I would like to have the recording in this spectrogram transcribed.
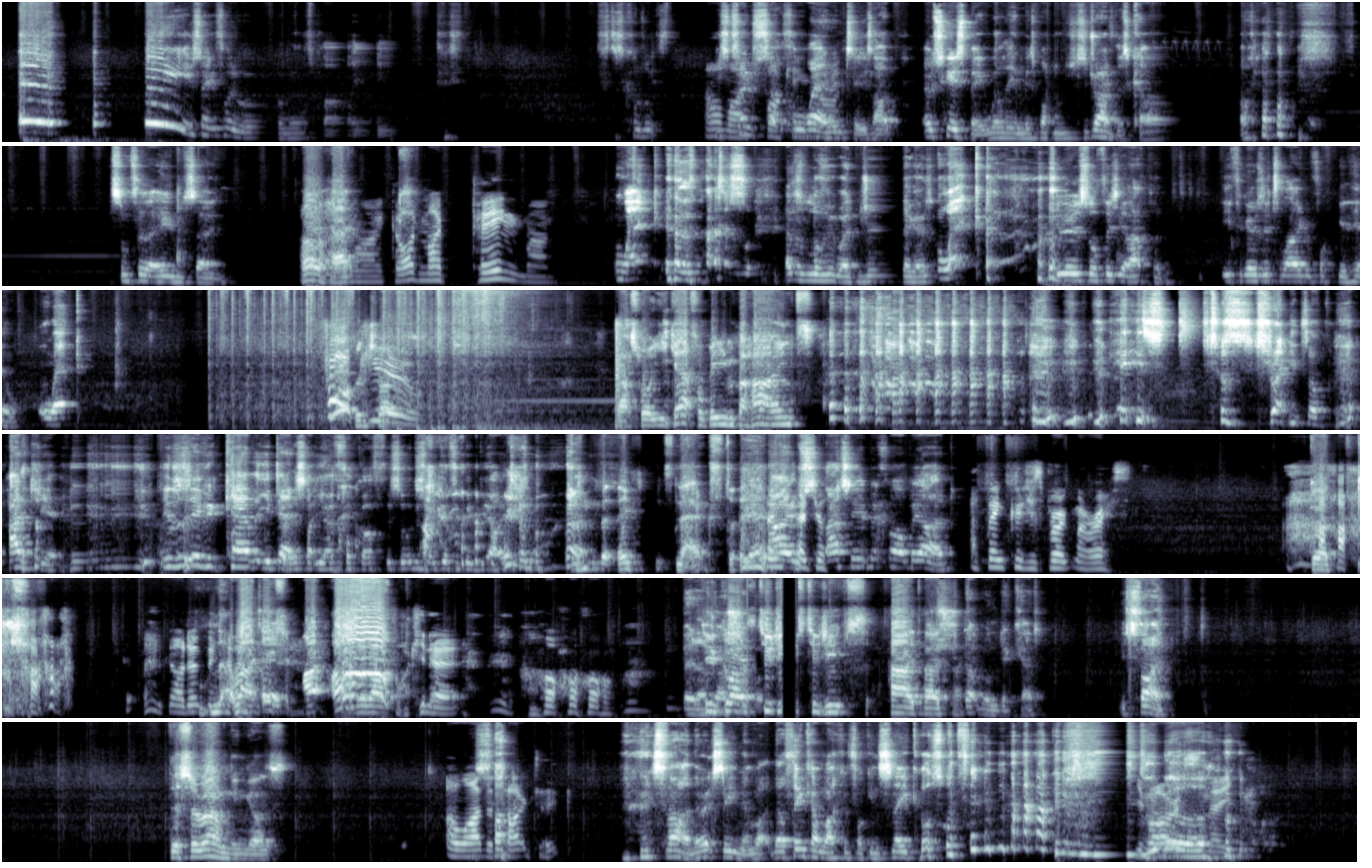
It's so funny when Will's playing. Just comes up. Oh He's my so fucking self-aware, god. isn't he? He's like, oh, excuse me, William is wanting to drive this car. Something that he was saying. Oh, oh heck. my god, my ping, man. Whack! I, just, I just love it when Jay goes, whack! you know something's gonna happen. If he goes into like a fucking hill. Whack! Fuck Good you! That's what you get for being behind. He's just straight up at you. He doesn't even care that you're dead. It's like, yeah, fuck off. It's all just like good for being behind. it's next. yeah, I I'm, just- I see a bit far behind. I think I just broke my wrist. Good. no, I don't think No, that right, Nathan, I- without oh! fucking it. But, uh, Two that's cars, all. two jeeps, two jeeps. Hide, hide, hide. Shotgun dickhead. It's fine. They're surrounding us. I like the Fuck. tactic. It's fine. They won't see me. I'm like, they'll think I'm like a fucking snake or something. You are a snake.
